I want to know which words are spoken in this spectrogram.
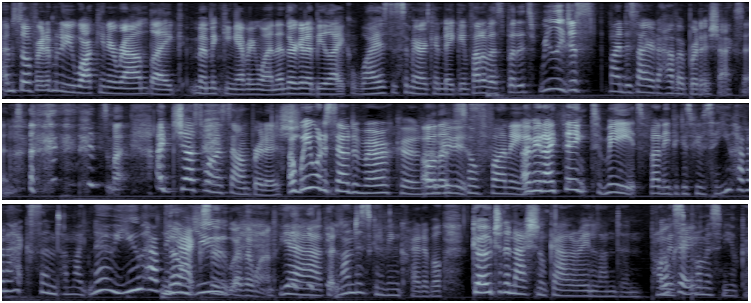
I'm so afraid I'm going to be walking around like mimicking everyone, and they're going to be like, "Why is this American making fun of us?" But it's really just my desire to have a British accent. it's my. I just want to sound British. And we want to sound American. Oh, I mean, that's so funny. I mean, I think to me it's funny because people say you have an accent. I'm like, no, you have the no, accent. you are the one. yeah, but London's going to be incredible. Go to the National Gallery in London. Promise, Okay. promise me you'll go.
